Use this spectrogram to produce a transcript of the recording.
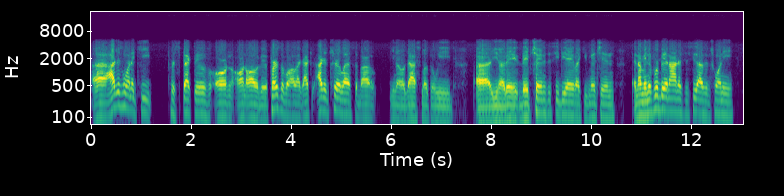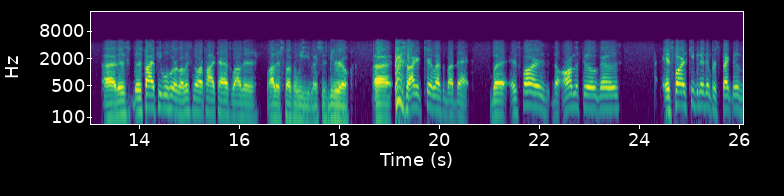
Uh, I just want to keep perspective on on all of it. First of all, like I I could care less about you know a guy smoking weed. Uh, you know they they've changed the CBA like you mentioned, and I mean if we're being honest, it's 2020 uh, there's there's probably people who are going to listen to our podcast while they're while they're smoking weed. Let's just be real. Uh, so I could care less about that. But as far as the on the field goes, as far as keeping it in perspective,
